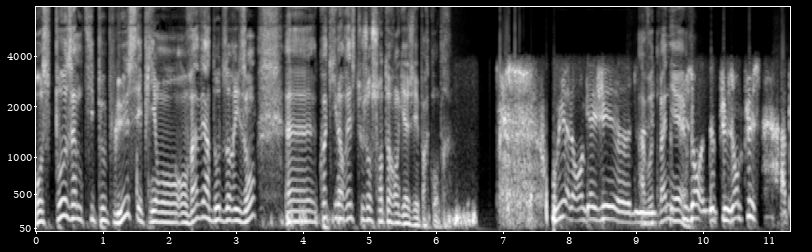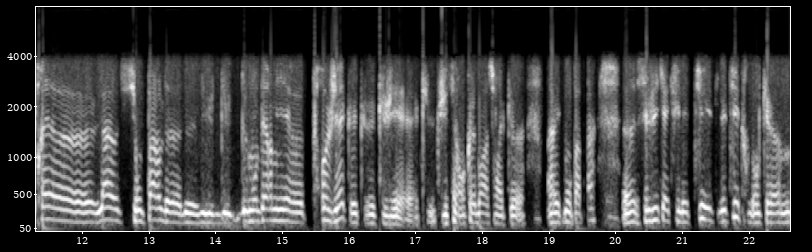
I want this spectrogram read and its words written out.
on se pose un petit peu plus, et puis on, on va vers d'autres horizons. Euh, quoi qu'il en reste, toujours chanteur engagé, par contre. Oui, alors engagé euh, de, À votre manière. de plus en, de plus en plus. Après, euh, là, si on parle de, de, mon dernier projet que, que, que j'ai que, que j'ai fait en collaboration avec euh, avec mon papa, euh, c'est lui qui a écrit les titres. Les titres donc, euh,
